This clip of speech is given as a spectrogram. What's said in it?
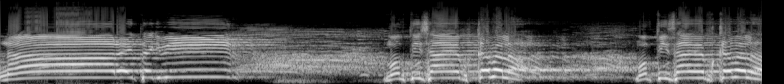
নারে তকবীর। মুফতি সাহেব কেবলা মুফতি সাহেব কেবলা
